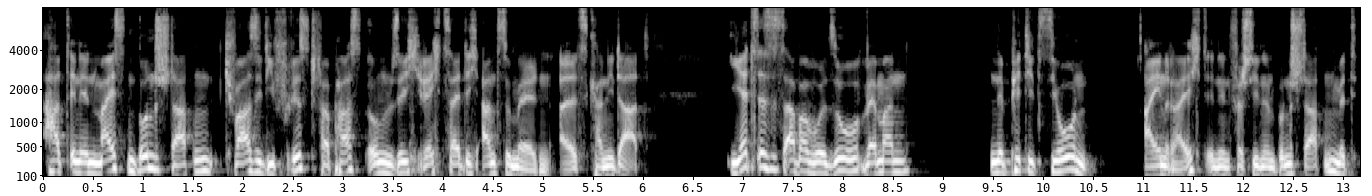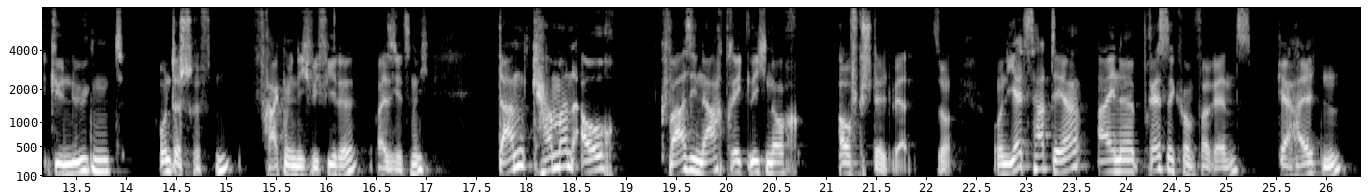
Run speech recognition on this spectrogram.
hat in den meisten Bundesstaaten quasi die Frist verpasst, um sich rechtzeitig anzumelden als Kandidat. Jetzt ist es aber wohl so, wenn man eine Petition einreicht in den verschiedenen Bundesstaaten mit genügend Unterschriften, frag mich nicht wie viele, weiß ich jetzt nicht, dann kann man auch quasi nachträglich noch aufgestellt werden. So. Und jetzt hat er eine Pressekonferenz gehalten,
